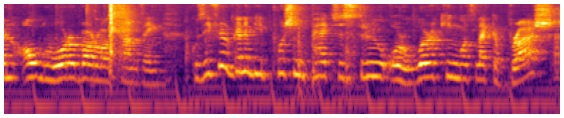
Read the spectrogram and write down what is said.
an old water bottle or something because if you're going to be pushing patches through or working with like a brush,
